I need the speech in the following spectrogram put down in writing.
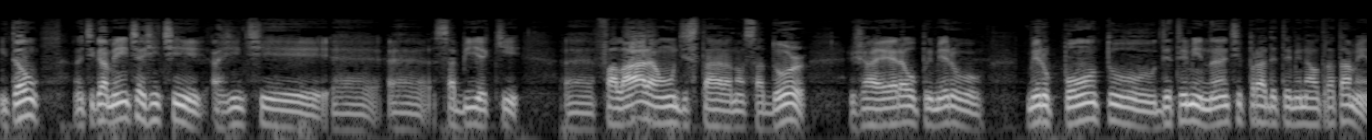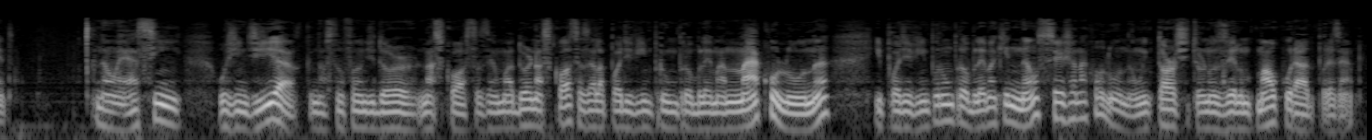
Então, antigamente a gente, a gente é, é, sabia que é, falar aonde está a nossa dor já era o primeiro, primeiro ponto determinante para determinar o tratamento. Não é assim. Hoje em dia, nós estamos falando de dor nas costas. Né? Uma dor nas costas ela pode vir por um problema na coluna e pode vir por um problema que não seja na coluna. Um entorse tornozelo mal curado, por exemplo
